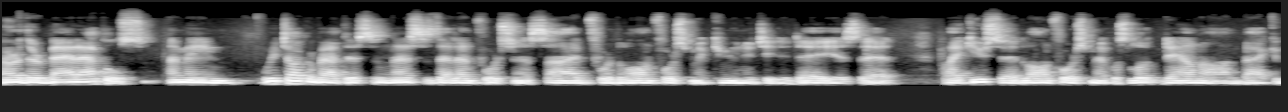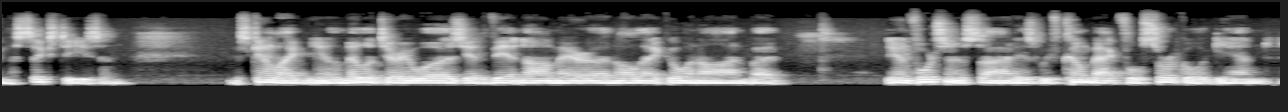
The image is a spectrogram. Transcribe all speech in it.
are there bad apples? I mean, we talk about this, and this is that unfortunate side for the law enforcement community today is that, like you said, law enforcement was looked down on back in the '60s, and it's kind of like you know the military was. You had the Vietnam era and all that going on, but the unfortunate side is we've come back full circle again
